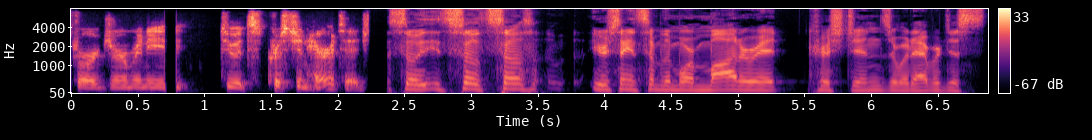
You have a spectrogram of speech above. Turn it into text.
restore Germany to its Christian heritage. So, so, so you're saying some of the more moderate Christians or whatever just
